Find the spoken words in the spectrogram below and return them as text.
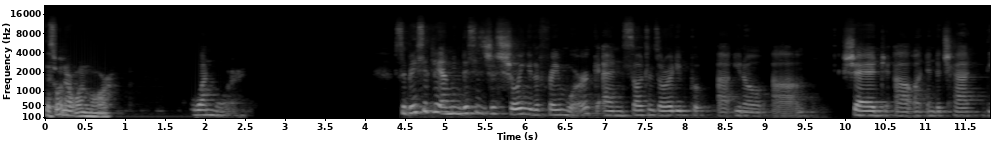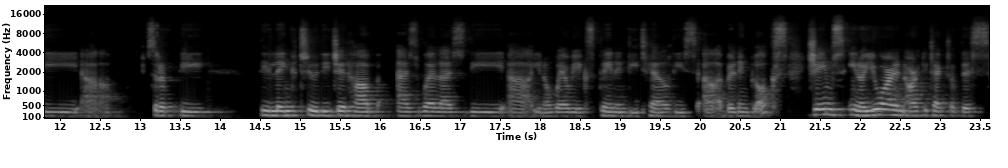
This one or one more? One more. So basically, I mean, this is just showing you the framework, and Salton's already put, uh, you know, um, shared uh, in the chat the uh, sort of the the link to the GitHub as well as the uh, you know where we explain in detail these uh, building blocks. James, you know, you are an architect of this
